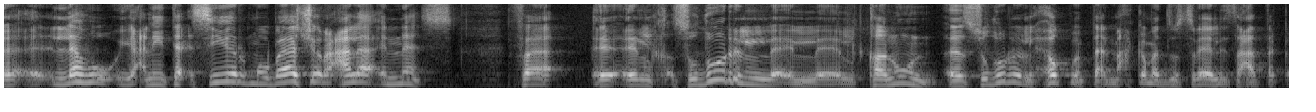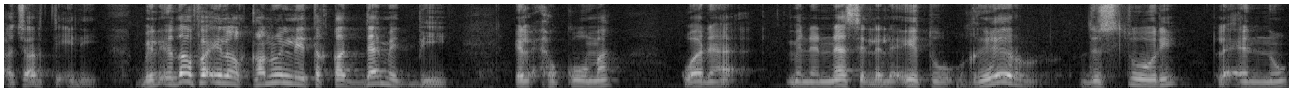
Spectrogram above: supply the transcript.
آه، له يعني تأثير مباشر على الناس فصدور القانون آه، صدور الحكم بتاع المحكمة الدستورية اللي سعادتك أشرت إليه بالإضافة إلى القانون اللي تقدمت به الحكومة وأنا من الناس اللي لقيته غير دستوري لأنه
